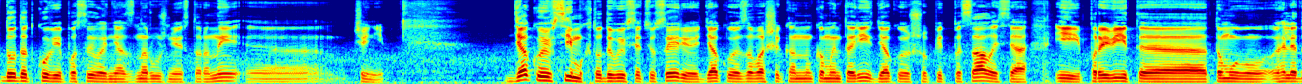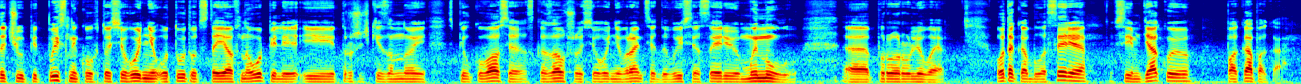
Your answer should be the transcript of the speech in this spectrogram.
додаткові посилення з наружньої сторони чи ні. Дякую всім, хто дивився цю серію. Дякую за ваші коментарі. Дякую, що підписалися. І привіт е, тому глядачу-підписнику, хто сьогодні отут от стояв на опілі і трошечки за мною спілкувався. Сказав, що сьогодні вранці дивився серію минулу е, про рульове. Отака була серія. Всім дякую. Пока-пока.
